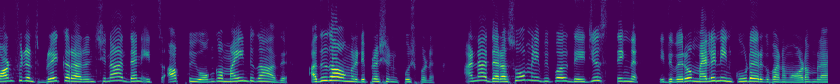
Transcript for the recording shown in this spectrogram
கான்ஃபிடன்ஸ் பிரேக்கராக இருந்துச்சுன்னா தென் இட்ஸ் அப் டு உங்கள் மைண்டு தான் அது. அதுதான் உங்களை டிப்ரெஷனுக்கு புஷ் பண்ணு. ஆனா there are so many people they just think that இது வெறும் மெலனின் கூட இருக்குப்பா நம்ம உடம்புல.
